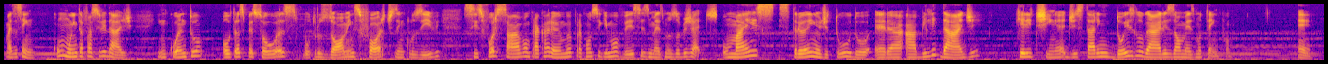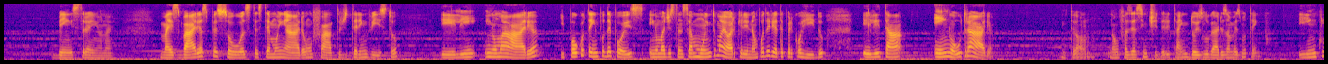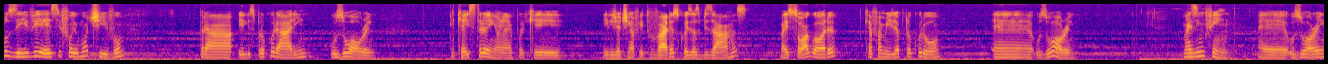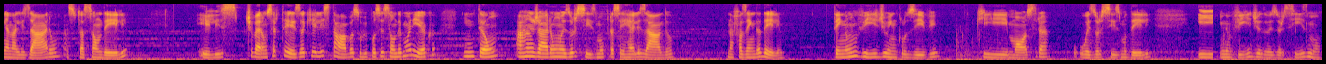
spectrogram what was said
mas assim, com muita facilidade. Enquanto outras pessoas, outros homens fortes, inclusive, se esforçavam pra caramba para conseguir mover esses mesmos objetos. O mais estranho de tudo era a habilidade que ele tinha de estar em dois lugares ao mesmo tempo. É, bem estranho, né? Mas várias pessoas testemunharam o fato de terem visto ele em uma área e pouco tempo depois, em uma distância muito maior que ele não poderia ter percorrido, ele tá em outra área. Então, não fazia sentido ele estar tá em dois lugares ao mesmo tempo. E inclusive esse foi o motivo para eles procurarem os Warren. O que é estranho, né? Porque ele já tinha feito várias coisas bizarras, mas só agora que a família procurou é, os Warren. Mas enfim, é, os Warren analisaram a situação dele. Eles tiveram certeza que ele estava sob possessão demoníaca então arranjaram um exorcismo para ser realizado na fazenda dele. Tem um vídeo, inclusive, que mostra o exorcismo dele e no vídeo do exorcismo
